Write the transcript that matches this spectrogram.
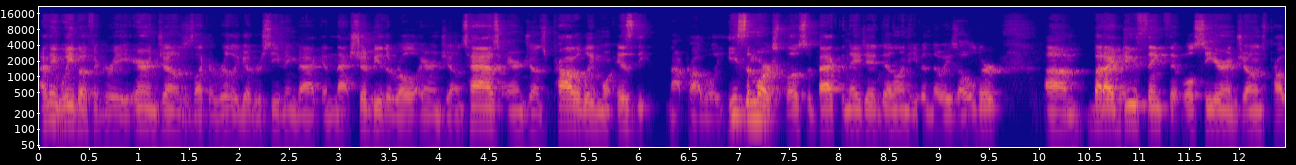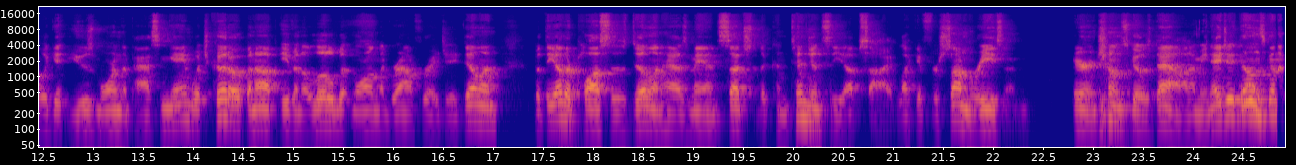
I think we both agree Aaron Jones is like a really good receiving back, and that should be the role Aaron Jones has. Aaron Jones probably more is the not probably he's the more explosive back than AJ Dillon, even though he's older. Um, but I do think that we'll see Aaron Jones probably get used more in the passing game, which could open up even a little bit more on the ground for AJ Dillon. But the other plus is Dillon has man such the contingency upside. Like if for some reason Aaron Jones goes down, I mean AJ Dillon's going to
